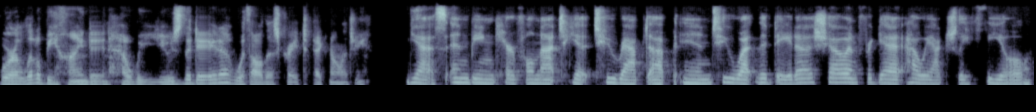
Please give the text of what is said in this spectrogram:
we're a little behind in how we use the data with all this great technology. Yes, and being careful not to get too wrapped up into what the data show and forget how we actually feel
